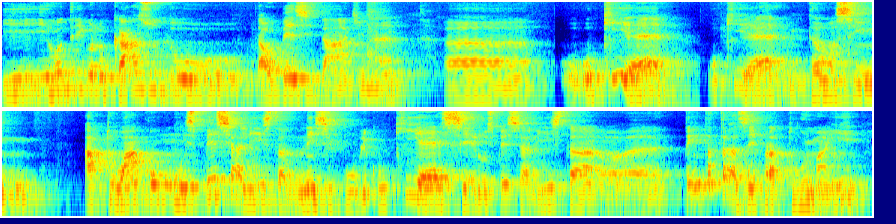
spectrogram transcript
E, e, Rodrigo, no caso do, da obesidade, né? Uh, o, o que é, o que é, então, assim, atuar como um especialista nesse público? O que é ser o especialista? Uh, tenta trazer para a turma aí,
